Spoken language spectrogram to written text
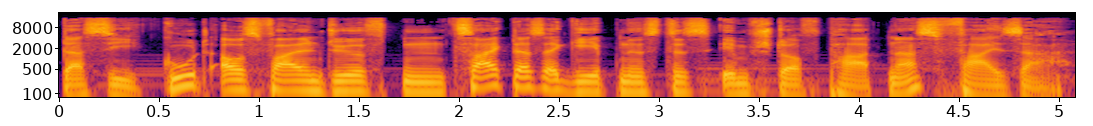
Dass sie gut ausfallen dürften, zeigt das Ergebnis des Impfstoffpartners Pfizer.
